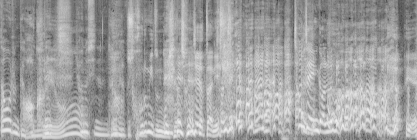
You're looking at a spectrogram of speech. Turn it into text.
떠오른다고 아, 그래요? 현우 씨는 내가 소름이 돋네요. 제가 천재였다니. 천재인 걸로. 예.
